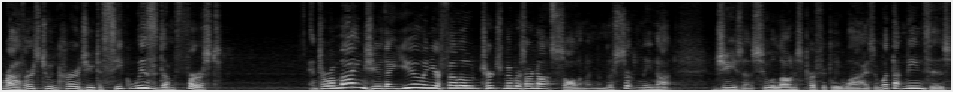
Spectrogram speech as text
Rather, it's to encourage you to seek wisdom first and to remind you that you and your fellow church members are not Solomon, and they're certainly not Jesus, who alone is perfectly wise. And what that means is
